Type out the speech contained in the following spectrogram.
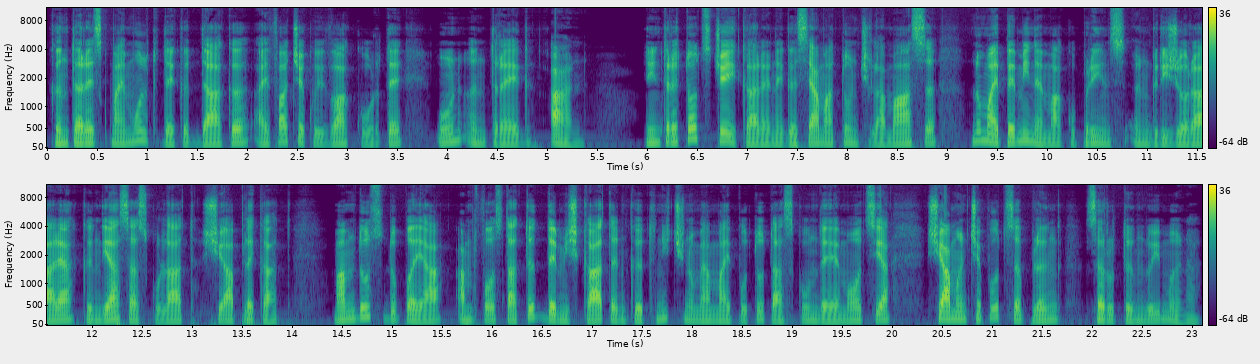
cântăresc mai mult decât dacă ai face cuiva curte un întreg an. Dintre toți cei care ne găseam atunci la masă, numai pe mine m-a cuprins îngrijorarea când ea s-a sculat și a plecat. M-am dus după ea, am fost atât de mișcat încât nici nu mi-am mai putut ascunde emoția și am început să plâng sărutându-i mâna.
